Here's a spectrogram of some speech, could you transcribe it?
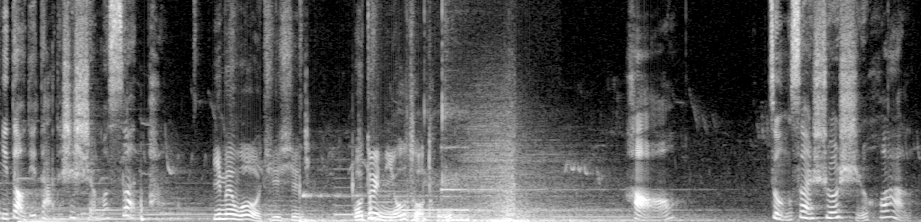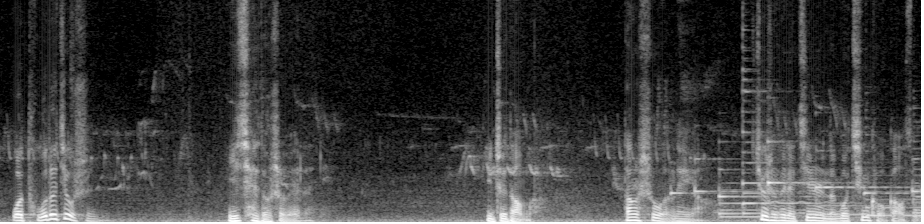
你到底打的是什么算盘？因为我有居心，我对你有所图。好，总算说实话了。我图的就是你，一切都是为了你。你知道吗？当时我那样，就是为了今日能够亲口告诉你，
